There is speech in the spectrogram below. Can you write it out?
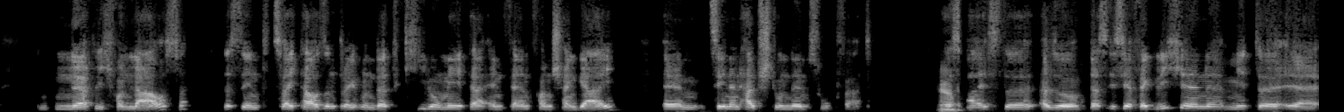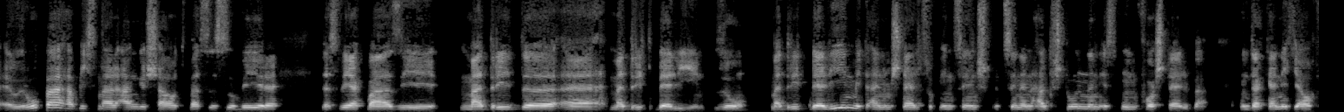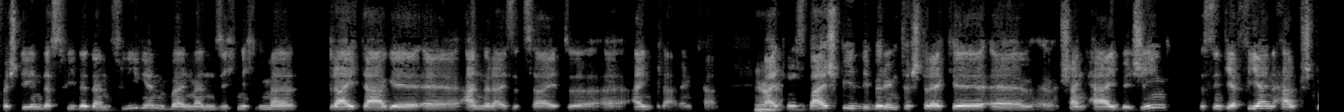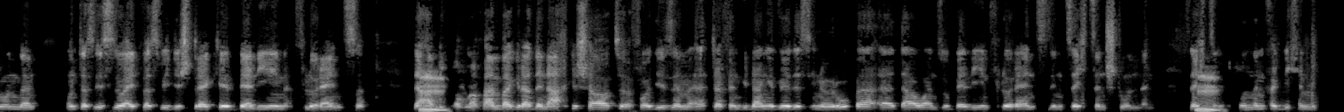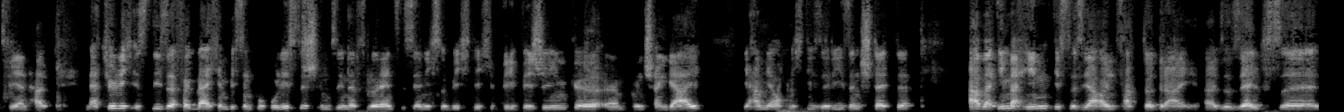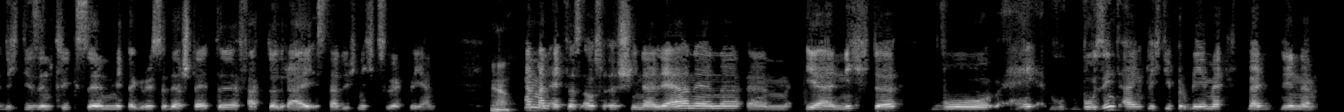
nördlich von Laos. Das sind 2300 Kilometer entfernt von Shanghai, ähm, zehneinhalb Stunden Zugfahrt. Ja. Das heißt, äh, also das ist ja verglichen mit äh, Europa, habe ich es mal angeschaut, was es so wäre. Das wäre quasi Madrid, äh, Madrid-Berlin. So, Madrid-Berlin mit einem Schnellzug in zehn, zehneinhalb Stunden ist unvorstellbar. Und da kann ich ja auch verstehen, dass viele dann fliegen, weil man sich nicht immer drei Tage äh, Anreisezeit äh, einplanen kann. Ja. Weiteres Beispiel, die berühmte Strecke äh, Shanghai-Beijing. Das sind ja viereinhalb Stunden und das ist so etwas wie die Strecke Berlin-Florenz. Da mhm. habe ich auch noch einmal gerade nachgeschaut äh, vor diesem äh, Treffen, wie lange würde es in Europa äh, dauern. So Berlin, Florenz sind 16 Stunden. 16 mhm. Stunden verglichen mit viereinhalb. Natürlich ist dieser Vergleich ein bisschen populistisch im Sinne, Florenz ist ja nicht so wichtig wie Beijing äh, und Shanghai. Wir haben ja auch nicht diese Riesenstädte. Aber immerhin ist es ja ein Faktor 3. Also selbst äh, durch diesen Tricks mit der Größe der Städte, Faktor 3 ist dadurch nicht zu erklären. Ja. Kann man etwas aus äh, China lernen? Ähm, eher nicht. Wo, hey, wo sind eigentlich die Probleme bei den äh,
